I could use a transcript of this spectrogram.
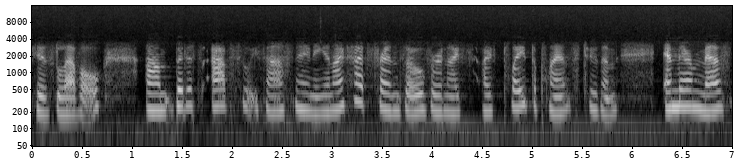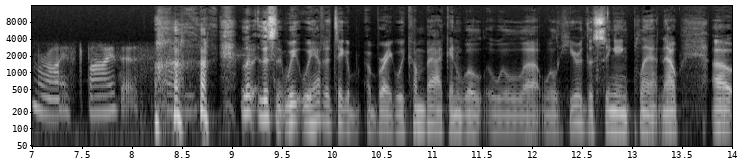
his level. Um, but it's absolutely fascinating, and I've had friends over, and I've I've played the plants to them, and they're mesmerized by this. Um, Listen, we, we have to take a, a, break. We come back and we'll we'll uh, we'll hear the singing plant. Now, uh,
